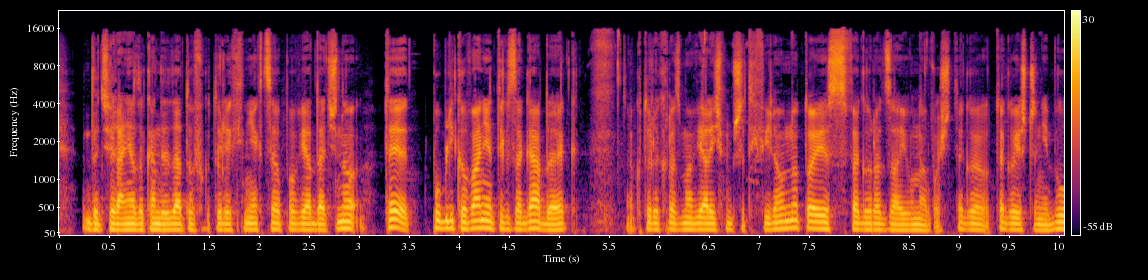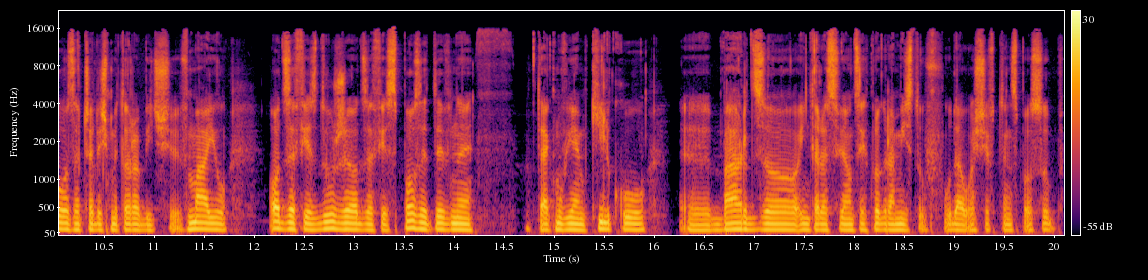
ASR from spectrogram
docierania do kandydatów, o których nie chcę opowiadać. No, te, publikowanie tych zagadek, o których rozmawialiśmy przed chwilą, no to jest swego rodzaju nowość. Tego, tego jeszcze nie było. Zaczęliśmy to robić w maju. Odzew jest duży, odzew jest pozytywny. Tak jak mówiłem, kilku y, bardzo interesujących programistów udało się w ten sposób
